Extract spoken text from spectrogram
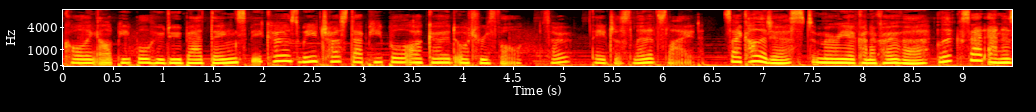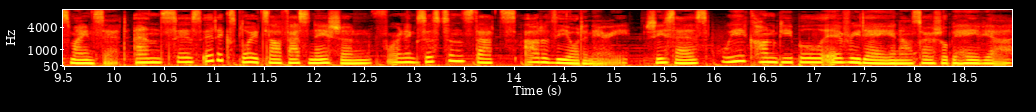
calling out people who do bad things because we trust that people are good or truthful. So they just let it slide. Psychologist Maria Konnikova looks at Anna's mindset and says it exploits our fascination for an existence that's out of the ordinary. She says, we con people every day in our social behavior,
